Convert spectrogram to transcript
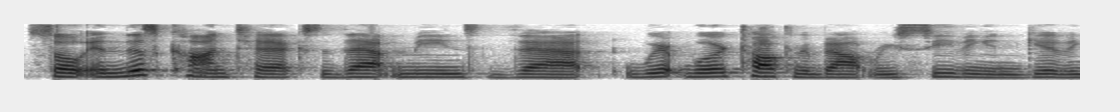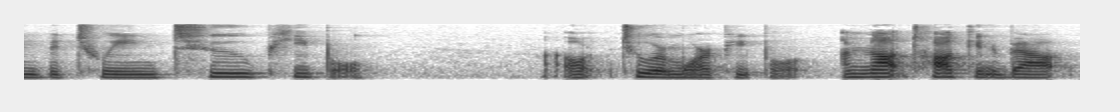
So in this context, that means that we're, we're talking about receiving and giving between two people or two or more people. I'm not talking about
